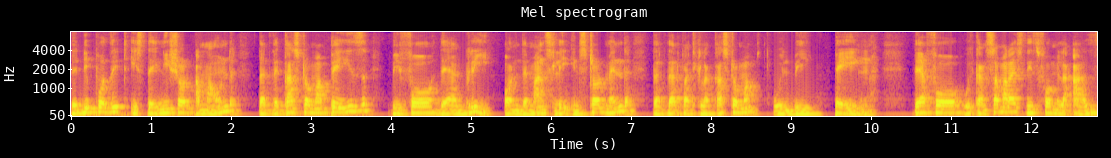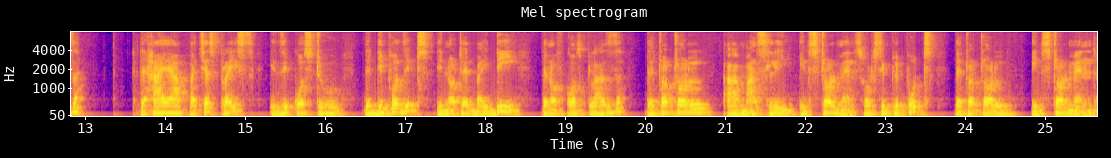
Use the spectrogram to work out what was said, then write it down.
the deposit is the initial amount that the customer pays before they agree on the monthly installment that that particular customer will be paying. Therefore, we can summarize this formula as the hire purchase price is equals to the deposit denoted by D, then of course plus the total uh, monthly installments or simply put the total installment.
